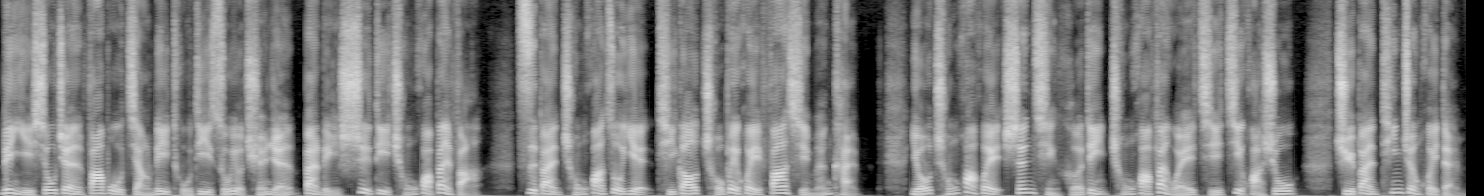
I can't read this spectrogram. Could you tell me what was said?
另以修正发布奖励土地所有权人办理市地重划办法，自办重划作业，提高筹备会发起门槛，由重划会申请核定重划范围及计划书，举办听证会等，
